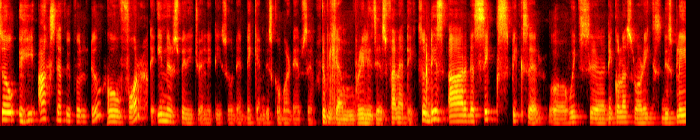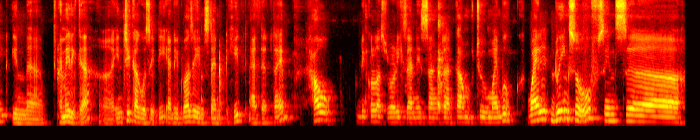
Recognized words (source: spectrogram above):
so he asks the people to go for the inner spirituality so that they can discover themselves to become religious fanatic so these are the six pictures uh, which uh, nicholas roerich displayed in uh, america uh, in chicago city and it was an instant hit at that time. How nicholas roerich and his sancta come to my book? While doing so, since uh,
